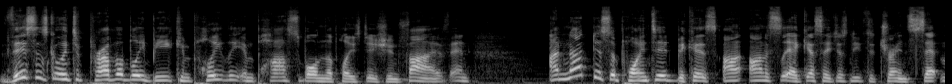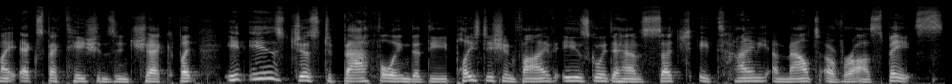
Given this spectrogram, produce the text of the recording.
This is going to probably be completely impossible in the PlayStation 5, and I'm not disappointed because honestly, I guess I just need to try and set my expectations in check. But it is just baffling that the PlayStation 5 is going to have such a tiny amount of raw space.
